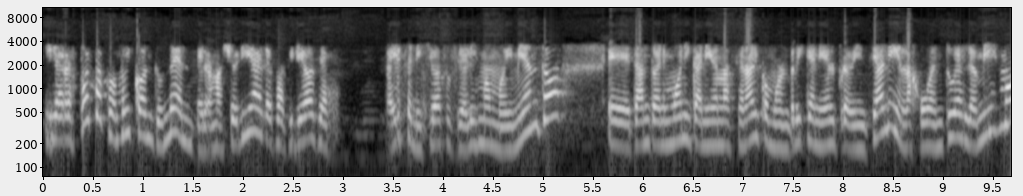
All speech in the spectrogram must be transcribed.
y la respuesta fue muy contundente. La mayoría de los afiliados de ahí se eligió a socialismo en movimiento, eh, tanto en Mónica a nivel nacional como Enrique a nivel provincial y en la juventud es lo mismo.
